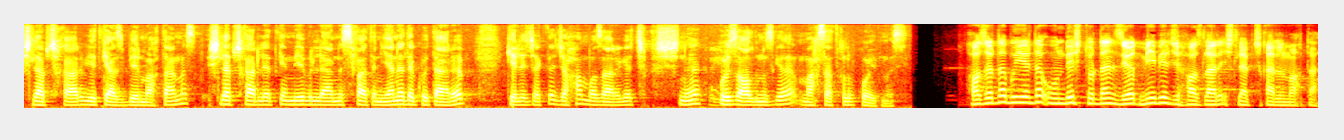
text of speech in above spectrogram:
ishlab chiqarib yetkazib bermoqdamiz. Ishlab chiqarilayotgan mebellarning sifatini yanada ko'tarib, kelajakda jahon bozoriga chiqishni o'z oldimizga maqsad qilib qo'yibmiz. Hozirda bu yerda 15 turdan ziyod mebel jihozlari ishlab chiqarilmoqda.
